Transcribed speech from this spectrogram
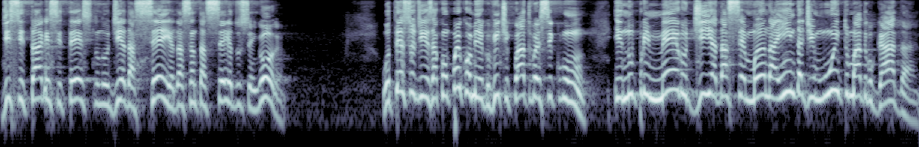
de citar esse texto no dia da ceia, da Santa Ceia do Senhor. O texto diz, acompanhe comigo, 24, versículo 1. E no primeiro dia da semana, ainda de muito madrugada,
